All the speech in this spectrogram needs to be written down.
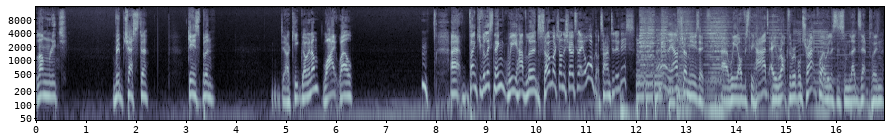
Longridge, Ribchester, Gisburn. Do I keep going on? Whitewell. Hmm. Uh, thank you for listening. We have learned so much on the show today. Oh, I've got time to do this. Uh, the outro music. Uh, we obviously had a Rock the Ribble track where we listened to some Led Zeppelin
